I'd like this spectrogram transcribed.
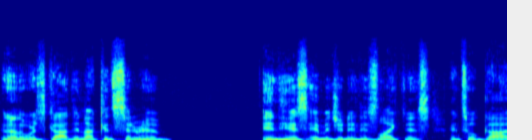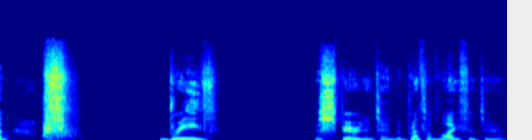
In other words, God did not consider him in his image and in his likeness until God breathed the spirit into him, the breath of life into him.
